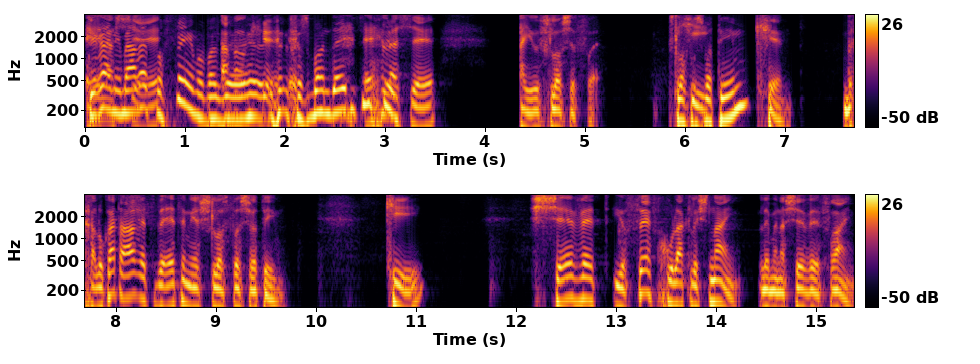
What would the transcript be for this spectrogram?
תראה, אלא אני מעל הצופים, אבל זה אוקיי. חשבון די בסיסי. אלא שהיו 13. שלושה כי- שבטים. כן. בחלוקת הארץ בעצם יש 13 שבטים. כי שבט יוסף חולק לשניים, למנשה ואפרים.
